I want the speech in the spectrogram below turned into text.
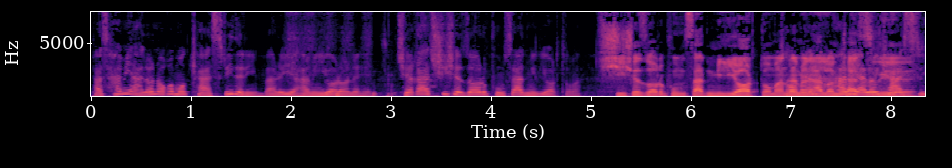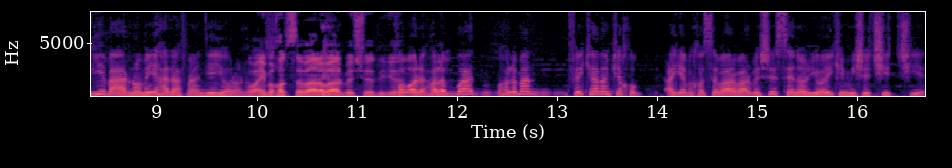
پس همین الان آقا ما کسری داریم برای همین یارانه. چقدر؟ 6500 میلیارد تومن. 6500 میلیارد تومن همین الان همین الان کسریه. کسری برنامه هدفمندی یارانه. خب این بخواد سه برابر بشه دیگه. خب آره حالا بله. باید حالا من فکر کردم که خب اگر بخواد سه برابر بشه سناریویی که میشه چی چیه؟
